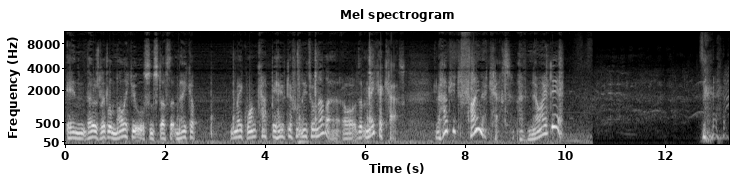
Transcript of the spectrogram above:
in those little molecules and stuff that make up make one cat behave differently to another, or that make a cat? You know, how do you define a cat? I have no idea.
